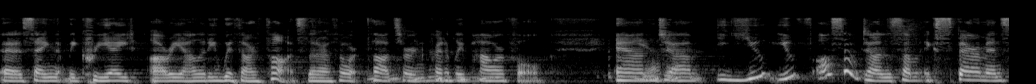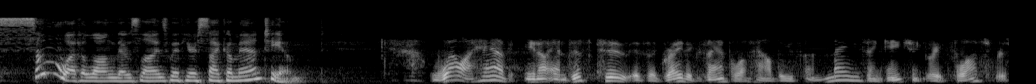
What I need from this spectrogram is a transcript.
Uh, saying that we create our reality with our thoughts, that our th- thoughts are incredibly mm-hmm. powerful. And yeah. um, you you've also done some experiments somewhat along those lines with your psychomanteum. Well, I have, you know, and this too is a great example of how these amazing ancient Greek philosophers,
